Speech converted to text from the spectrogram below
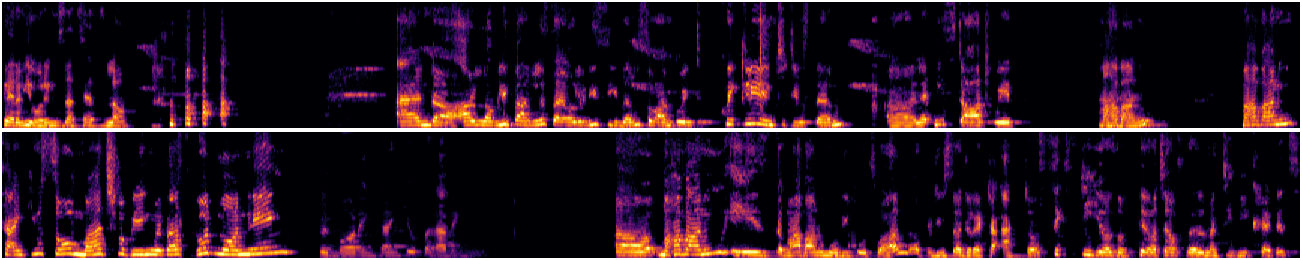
pair of earrings that says love. and uh, our lovely panelists, I already see them. So I'm going to quickly introduce them. Uh, let me start with Mahabanu. Mahabanu, thank you so much for being with us. Good morning. Good morning. Thank you for having me. Uh, Mahabanu is the Mahabanu Mody Kotwal, a producer, director, actor, 60 years of theatre, film, and TV credits.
